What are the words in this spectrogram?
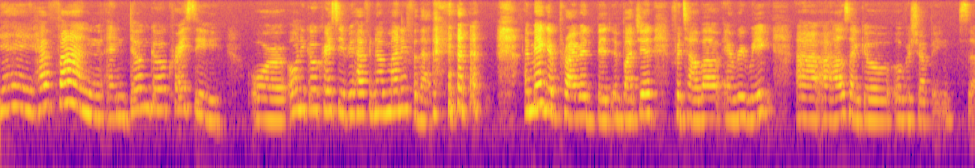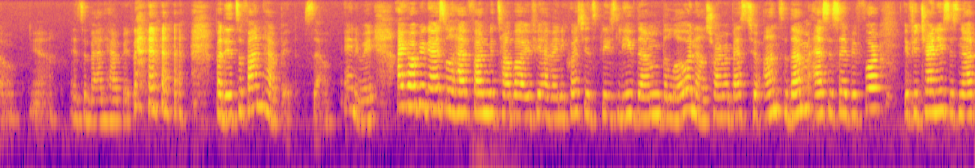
yay, have fun and don't go crazy. Or only go crazy if you have enough money for that. I make a private bit, budget for Taobao every week, uh, or else I go over shopping. So yeah, it's a bad habit, but it's a fun habit. So anyway, I hope you guys will have fun with Taobao. If you have any questions, please leave them below and I'll try my best to answer them. As I said before, if your Chinese is not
